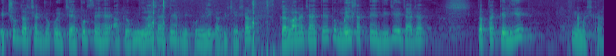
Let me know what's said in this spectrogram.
इच्छुक दर्शक जो कोई जयपुर से है, आप लोग मिलना चाहते हैं, अपनी कुंडली का विश्लेषण करवाना चाहते हैं तो मिल सकते हैं। दीजिए इजाज़त। तब तक के लिए नमस्कार।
